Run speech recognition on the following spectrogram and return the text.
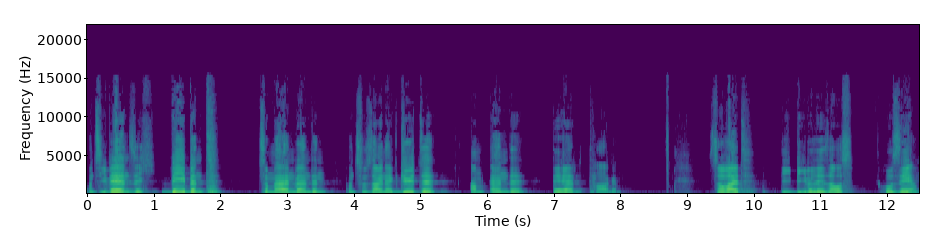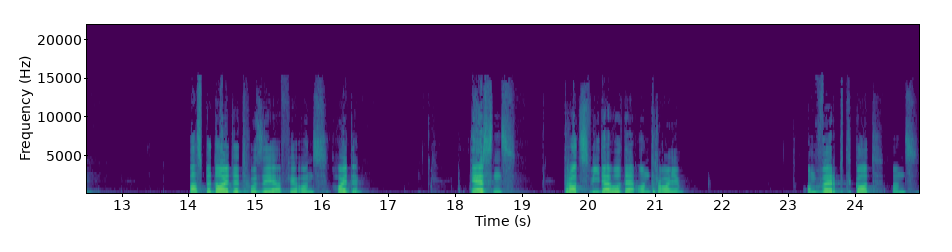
Und sie werden sich bebend zum Herrn wenden und zu seiner Güte am Ende der Tage. Soweit die Bibellese aus Hosea. Was bedeutet Hosea für uns heute? Erstens, trotz wiederholter Untreue umwirbt Gott uns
